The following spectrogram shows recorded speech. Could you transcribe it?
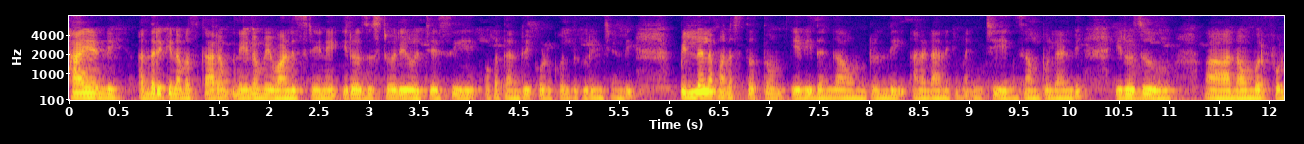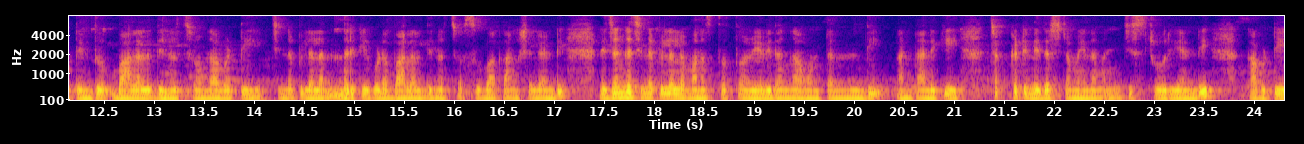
హాయ్ అండి. అందరికీ నమస్కారం. నేను మీ వాణిశ్రీని. ఈరోజు స్టోరీ వచ్చేసి ఒక తండ్రి కొడుకుల గురించి అండి. పిల్లల మనస్తత్వం ఏ విధంగా ఉంటుంది అనడానికి మంచి ఎగ్జాంపుల్ అండి. ఈరోజు నవంబర్ ఫోర్టీన్త్ బాలల దినోత్సవం కాబట్టి చిన్నపిల్లలందరికీ కూడా బాలల దినోత్సవ శుభాకాంక్షలు అండి. నిజంగా చిన్నపిల్లల మనస్తత్వం ఏ విధంగా ఉంటుంది అనడానికి చక్కటి నిదర్శనమైన మంచి స్టోరీ అండి. కాబట్టి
